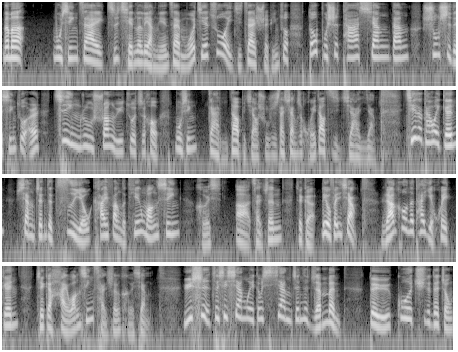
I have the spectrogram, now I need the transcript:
那么，木星在之前的两年，在摩羯座以及在水瓶座都不是他相当舒适的星座，而进入双鱼座之后，木星感到比较舒适，他像是回到自己家一样。接着，他会跟象征着自由开放的天王星和啊产生这个六分相，然后呢，他也会跟这个海王星产生合相。于是，这些相位都象征着人们对于过去的那种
